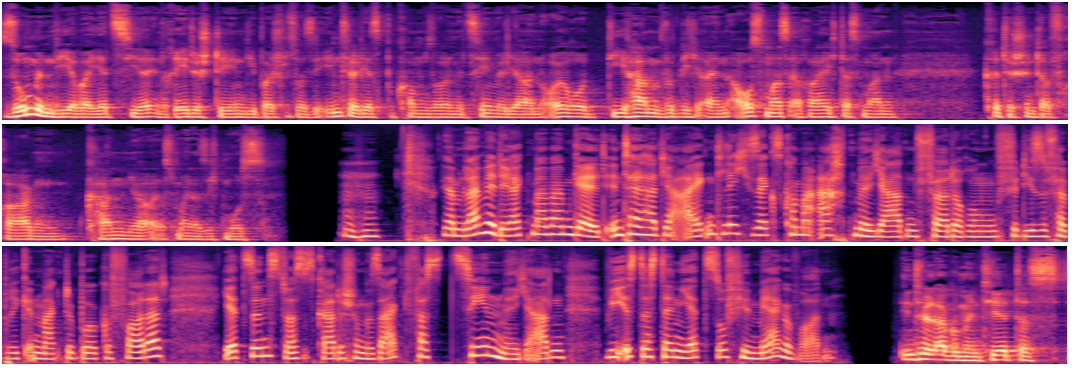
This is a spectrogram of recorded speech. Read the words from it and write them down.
Summen, die aber jetzt hier in Rede stehen, die beispielsweise Intel jetzt bekommen soll mit 10 Milliarden Euro, die haben wirklich ein Ausmaß erreicht, das man kritisch hinterfragen kann, ja aus meiner Sicht muss. Mhm. Dann bleiben wir direkt mal beim Geld. Intel hat ja eigentlich 6,8 Milliarden Förderungen für diese Fabrik in Magdeburg gefordert. Jetzt sind es, du hast es gerade schon gesagt, fast 10 Milliarden. Wie ist das denn jetzt so viel mehr geworden? Intel argumentiert, dass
